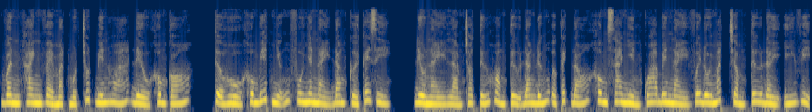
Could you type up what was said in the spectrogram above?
Vân Khanh vẻ mặt một chút biến hóa đều không có, tựa hồ không biết những phu nhân này đang cười cái gì. Điều này làm cho tứ hoàng tử đang đứng ở cách đó không xa nhìn qua bên này với đôi mắt trầm tư đầy ý vị.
